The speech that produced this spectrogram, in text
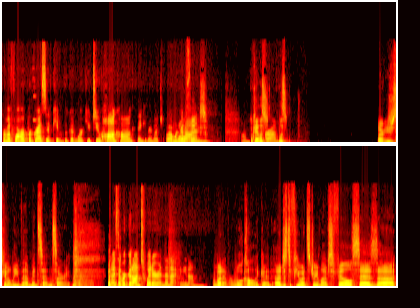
from a former progressive, keep up the good work, you two. Honk, honk. Thank you very much. Well, we're well, good on. thanks. on- Okay, let's on- let's. Or you're just gonna leave that mid sentence? All right. No, I said we're good on Twitter, and then I, you know, Whatever, we'll call it good. Uh, just a few on Streamlabs. Phil says uh,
